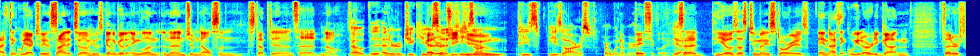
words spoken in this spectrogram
I think we actually assigned it to him. He was going to go to England, and then Jim Nelson stepped in and said no. Oh, the editor of GQ Editor of said he's on he's he's ours or whatever. Basically, Yeah. said he owes us too many stories, and I think we'd already gotten Federer's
